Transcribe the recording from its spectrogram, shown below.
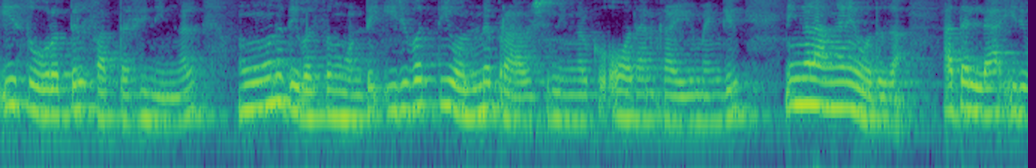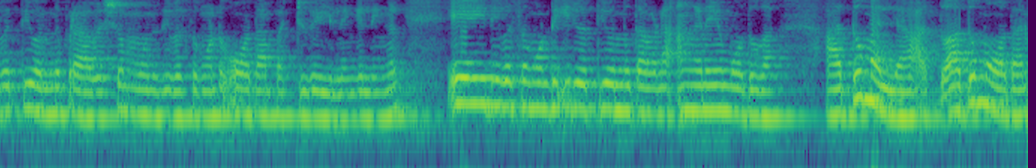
ഈ സൂറത്തിൽ ഫത്തഹ് നിങ്ങൾ മൂന്ന് ദിവസം കൊണ്ട് ഇരുപത്തി ഒന്ന് പ്രാവശ്യം നിങ്ങൾക്ക് ഓതാൻ കഴിയുമെങ്കിൽ നിങ്ങൾ അങ്ങനെ ഓതുക. അതല്ല ഇരുപത്തി ഒന്ന് പ്രാവശ്യം മൂന്ന് ദിവസം കൊണ്ട് ഓതാൻ പറ്റുകയില്ലെങ്കിൽ നിങ്ങൾ ഏഴ് ദിവസം കൊണ്ട് ഇരുപത്തിയൊന്ന് തവണ അങ്ങനെയും ഓതുക. അതുമല്ല അതും ഓതാൻ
